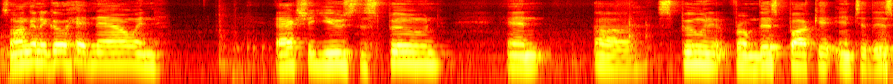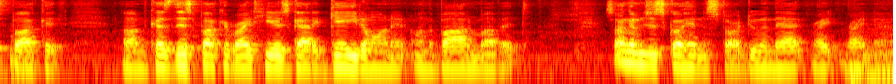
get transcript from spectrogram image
So I'm going to go ahead now and actually use the spoon and uh, spoon it from this bucket into this bucket because um, this bucket right here has got a gate on it on the bottom of it. So I'm going to just go ahead and start doing that right, right now.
